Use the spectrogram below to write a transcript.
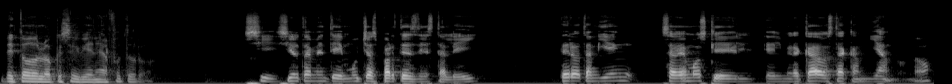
de todo lo que se viene al futuro. Sí, ciertamente en muchas partes de esta ley pero también sabemos que el, mercado está cambiando, ¿no?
